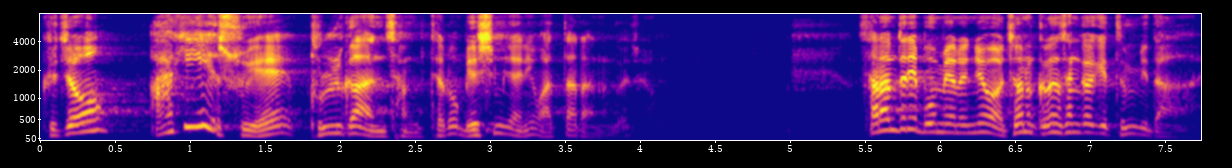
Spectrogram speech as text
그저 아기 예수에 불과한 상태로 몇십 년이 왔다라는 거죠. 사람들이 보면은요, 저는 그런 생각이 듭니다.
